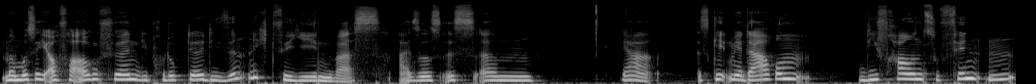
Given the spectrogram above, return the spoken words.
man muss sich auch vor Augen führen, die Produkte, die sind nicht für jeden was. Also es ist, ähm, ja, es geht mir darum, die Frauen zu finden,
